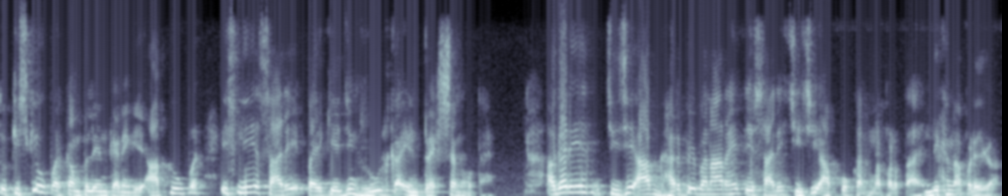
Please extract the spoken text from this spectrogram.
तो किसके ऊपर कंप्लेन करेंगे? आपके ऊपर। इसलिए सारे पैकेजिंग रूल का इंट्रेक्शन होता है। अगर ये चीज़ें आप घर पे बना रहे हैं तो ये सारी चीज़ें आपको करना पड़ता है, लिखना पड़ेगा।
